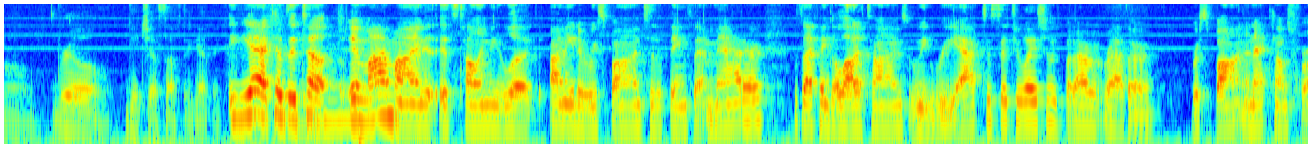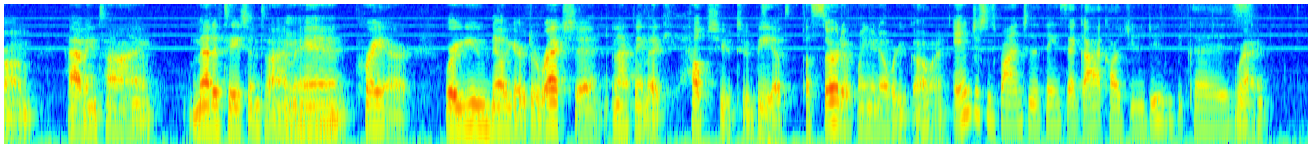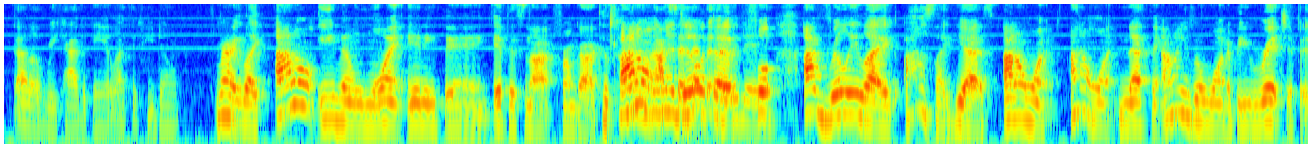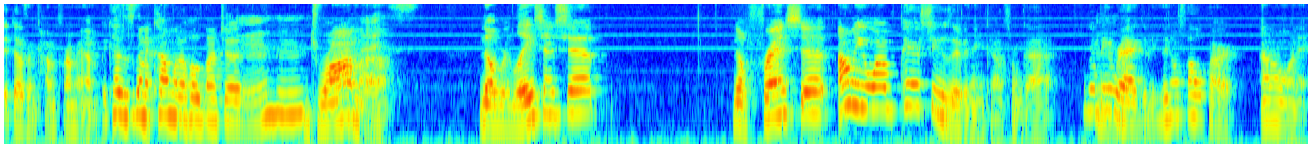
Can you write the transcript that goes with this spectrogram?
real get yourself together. Yeah, because it tell in my mind it- it's telling me, look, I need to respond to the things that matter. Because I think a lot of times we react to situations, but I would rather respond, and that comes from having time, meditation time, Mhm. and prayer, where you know your direction, and I think that helps you to be assertive when you know where you're going. And just respond to the things that God called you to do because Right. that'll wreak havoc in your life if you don't. Right, like I don't even want anything if it's not from God, because I don't I want to deal that with that. Full, I really like. I was like, yes, I don't want. I don't want nothing. I don't even want to be rich if it doesn't come from Him, because it's gonna come with a whole bunch of Mm-hmm. drama, no relationship, no friendship. I don't even want a pair of shoes if it didn't come from God. They're gonna Mm. be raggedy. They're gonna fall apart. I don't want it.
